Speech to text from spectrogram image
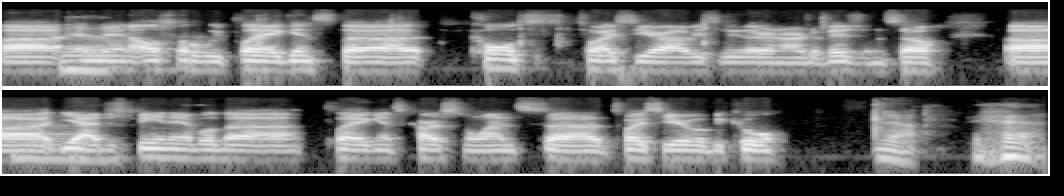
Uh, yeah. And then also we play against the Colts twice a year. Obviously, they're in our division. So uh, yeah, just being able to play against Carson Wentz uh, twice a year will be cool. Yeah, yeah,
